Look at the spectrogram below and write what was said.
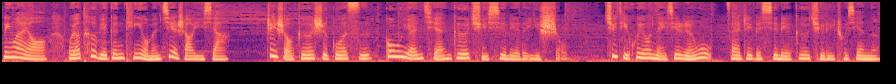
另外哦，我要特别跟听友们介绍一下。这首歌是郭思公元前歌曲系列的一首，具体会有哪些人物在这个系列歌曲里出现呢？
